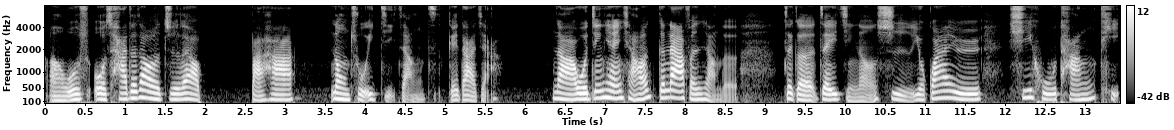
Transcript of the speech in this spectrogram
呃，我我查得到的资料。把它弄出一集这样子给大家。那我今天想要跟大家分享的这个这一集呢，是有关于西湖糖体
